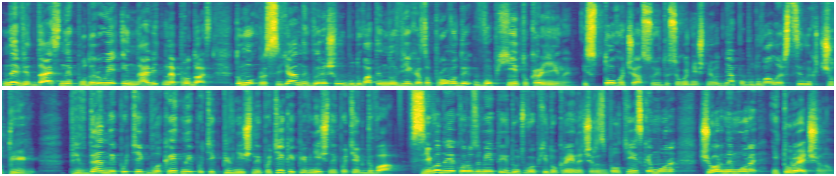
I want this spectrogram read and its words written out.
не віддасть, не подарує і навіть не продасть. Тому росіяни вирішили будувати нові газопроводи в обхід України. І з того часу і до сьогоднішнього дня побудували аж цілих чотири: Південний потік, Блакитний потік, Північний потік і Північний потік 2. Всі вони, як ви розумієте, йдуть в обхід України через Балтійське море, Чорне море і Туреччину.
